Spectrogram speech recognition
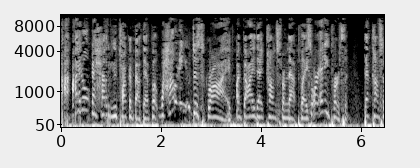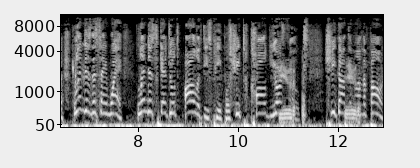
I don't know how you talk about that, but how do you describe a guy that comes from that place or any person that Linda's the same way. Linda scheduled all of these people. She t- called your Beautiful. folks. She got them on the phone.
